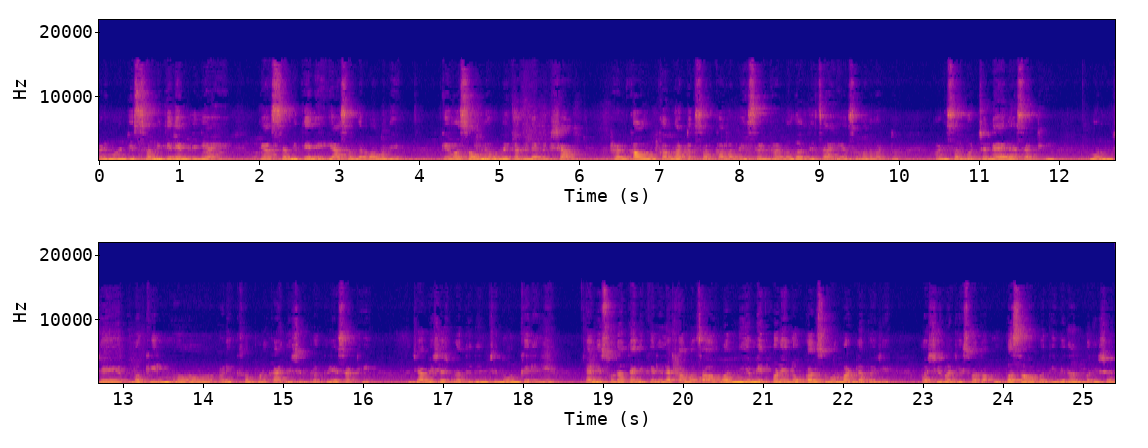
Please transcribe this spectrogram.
आणि म्हणून जी समिती नेमलेली आहे त्या समितीने या संदर्भामध्ये केवळ सौम्य भूमिका घेण्यापेक्षा ठणकावून कर्नाटक सरकारला वेसण घालणं गरजेचं आहे असं मला वाटतं. आणि सर्वोच्च न्यायालयासाठी म्हणून जे वकील आणि संपूर्ण कायदेशीर प्रक्रियेसाठी ज्या विशेष प्रतिनिधींची नोंद केलेली आहे त्यांनी सुद्धा त्यांनी केलेल्या कामाचा अहवाल नियमितपणे लोकांसमोर मांडला पाहिजे अशी माझी स्वतः उपसभापती विधान परिषद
